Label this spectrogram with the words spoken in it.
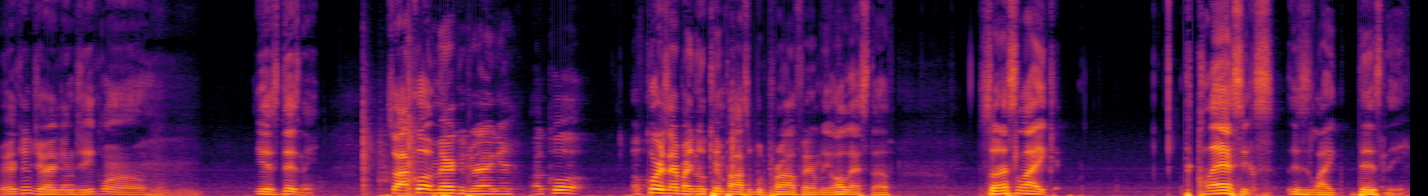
American Dragon, Jake Long. Yeah, Disney. So I caught American Dragon. I caught, of course, everybody knew Kim Possible, the Proud Family, all that stuff. So that's like the classics is like Disney,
